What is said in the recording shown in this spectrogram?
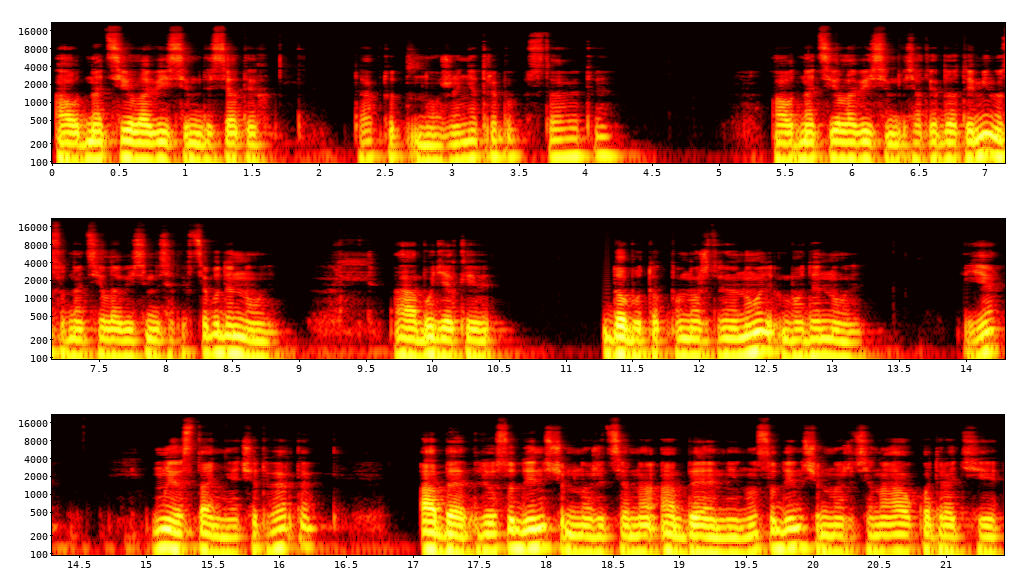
А 1,8 так, тут множення треба поставити. А 1,8 додати мінус 1,8 це буде 0. А будь-який добуток помножити на 0 буде 0. Є? Ну і останнє четверте. АБ плюс 1, що множиться на АБ мінус 1, що множиться на А в квадраті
